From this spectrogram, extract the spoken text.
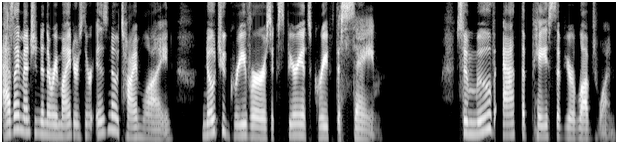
As I mentioned in the reminders, there is no timeline. No two grievers experience grief the same. So move at the pace of your loved one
